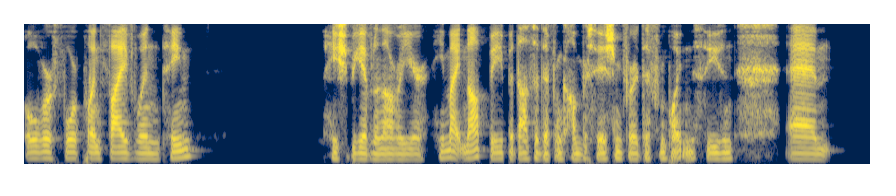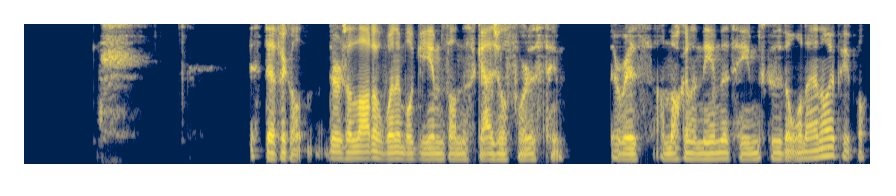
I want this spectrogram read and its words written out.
over 4.5 win team. He should be given another year. He might not be, but that's a different conversation for a different point in the season. Um, it's difficult. There's a lot of winnable games on the schedule for this team. There is. I'm not going to name the teams because I don't want to annoy people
